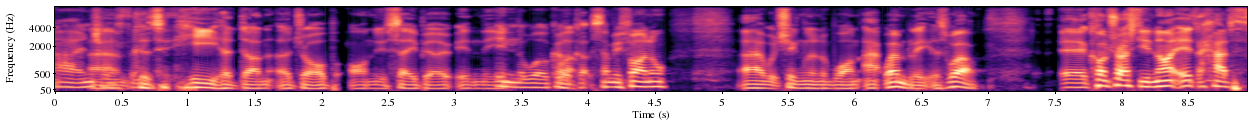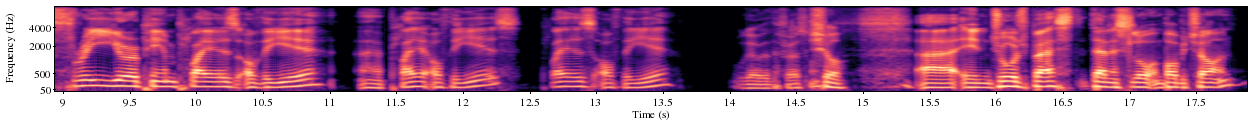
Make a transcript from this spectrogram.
Ah, interesting. because he had done a job on Eusebio in the In the World Cup. semi-final, uh, which England had won at Wembley as well. Uh, contrast: United had three European Players of the Year, uh, Player of the Years, Players of the Year. We'll go with the first one sure. uh, in George Best, Denis Law, and Bobby Charlton,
